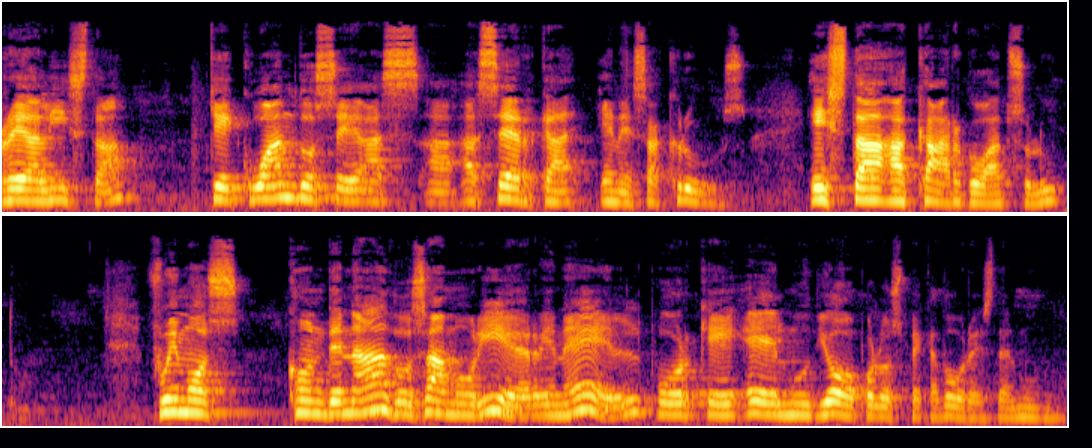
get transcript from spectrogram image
realista que cuando se acerca en esa cruz está a cargo absoluto. Fuimos condenados a morir en Él porque Él murió por los pecadores del mundo.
